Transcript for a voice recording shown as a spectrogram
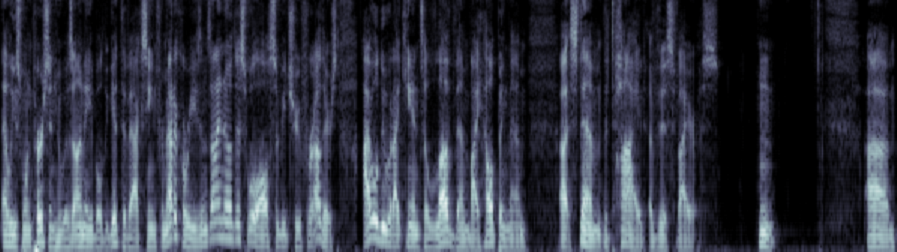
at least one person who was unable to get the vaccine for medical reasons, and I know this will also be true for others. I will do what I can to love them by helping them uh, stem the tide of this virus. Hmm. Um,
